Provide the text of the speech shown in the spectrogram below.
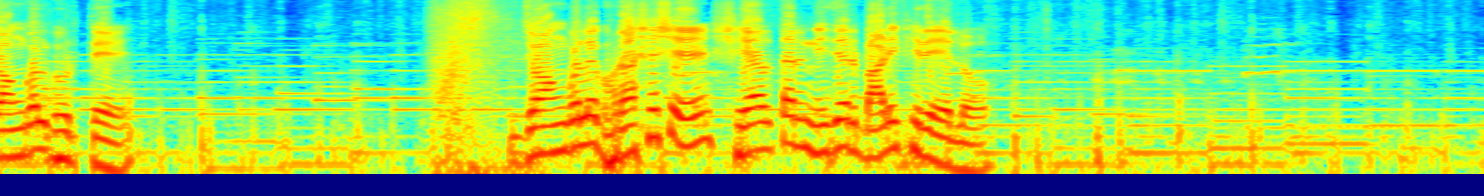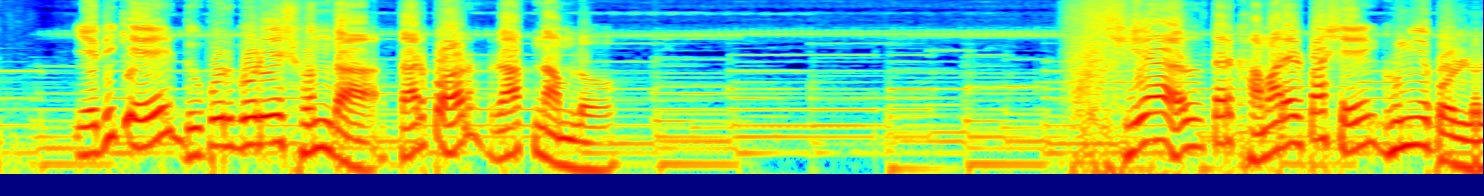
জঙ্গল ঘুরতে। জঙ্গলে ঘোরা শেষে শিয়াল তার নিজের বাড়ি ফিরে এলো। এদিকে দুপুর গড়িয়ে সন্ধ্যা, তারপর রাত নামলো। শিয়াল তার খামারের পাশে ঘুমিয়ে পড়ল।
